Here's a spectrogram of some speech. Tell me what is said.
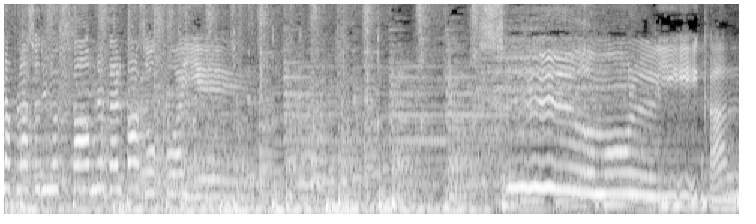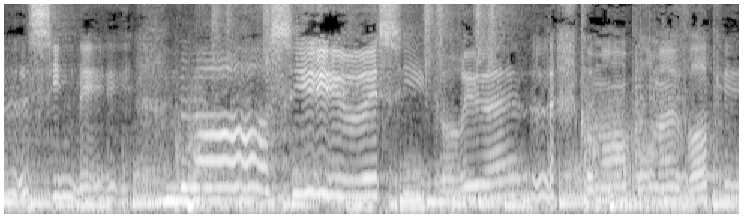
La place d'une femme n'est-elle pas au foyer? Sur mon lit calciné, comment pour m'invoquer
